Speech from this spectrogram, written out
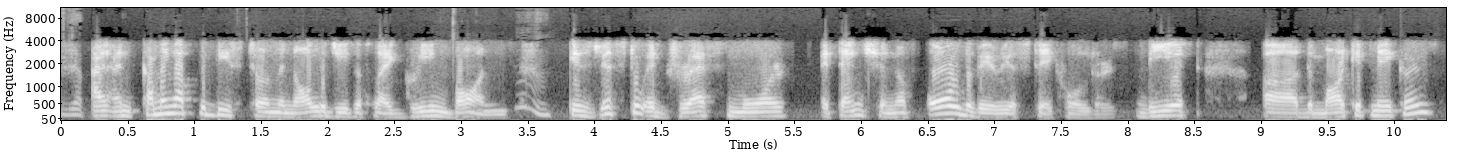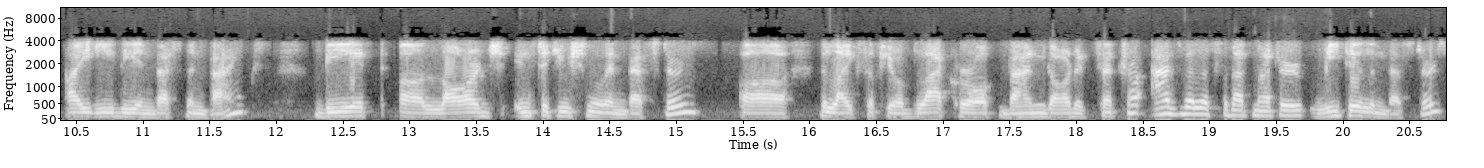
Yep. And, and, coming up with these terminologies of like green bonds hmm. is just to address more attention of all the various stakeholders, be it uh, the market makers, i.e., the investment banks, be it uh, large institutional investors, uh, the likes of your BlackRock, Vanguard, etc., as well as, for that matter, retail investors,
